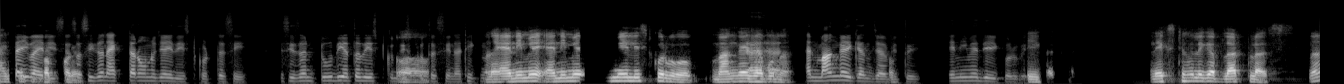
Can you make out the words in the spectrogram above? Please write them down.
একটাই বাইরে ড্রপ হইছে করে তো সিজন একটার অনুযায়ী লিস্ট করতেছি। সিজন 2 দিয়ে তো লিস্ট লিস্ট করতেছি না ঠিক না? মানে অ্যানিমে অ্যানিমে অ্যানিমে লিস্ট করব মাঙ্গায় হ্যাঁ, যাব না। এন্ড মাঙ্গাই কেন যাবি তুই? এনিমে দিয়েই করবি। ঠিক আছে। নেক্সট হলে গিয়ে ব্লাড প্লাস না?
